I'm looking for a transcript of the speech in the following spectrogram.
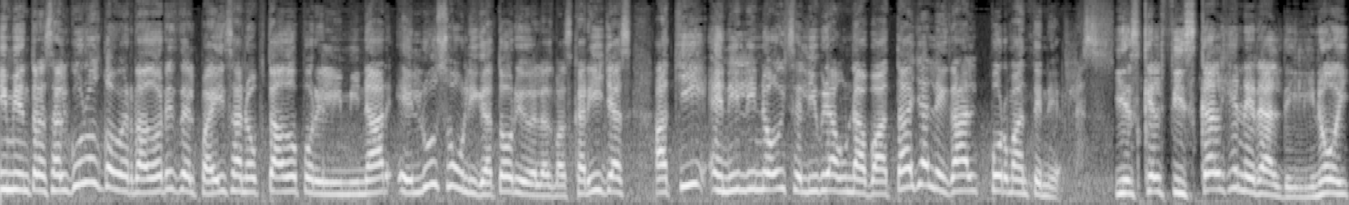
Y mientras algunos gobernadores del país han optado por eliminar el uso obligatorio de las mascarillas, aquí en Illinois se libra una batalla legal por mantenerlas. Y es que el fiscal general de Illinois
